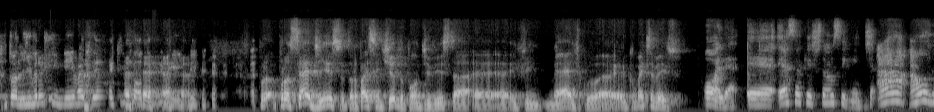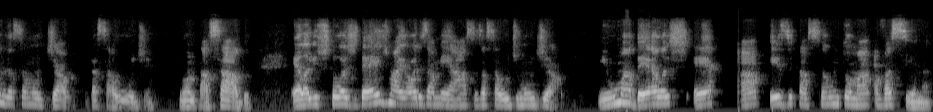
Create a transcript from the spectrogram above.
tô livre que ninguém vai ter aqui em volta de mim. Procede isso? Faz sentido do ponto de vista, é, é, enfim, médico? É, como é que você vê isso? Olha, é, essa questão é o seguinte: a, a Organização Mundial da Saúde, no ano passado, ela listou as 10 maiores ameaças à saúde mundial. E uma delas é a hesitação em tomar a vacina.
